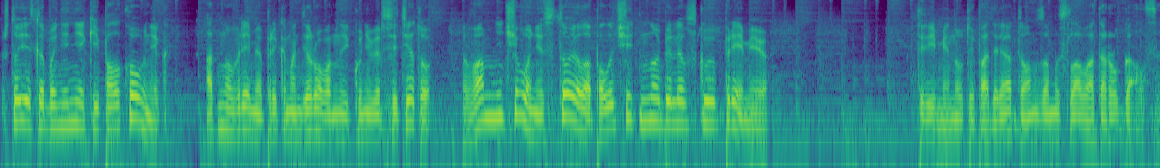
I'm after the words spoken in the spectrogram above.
что если бы не некий полковник, одно время прикомандированный к университету, вам ничего не стоило получить Нобелевскую премию. Три минуты подряд он замысловато ругался.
